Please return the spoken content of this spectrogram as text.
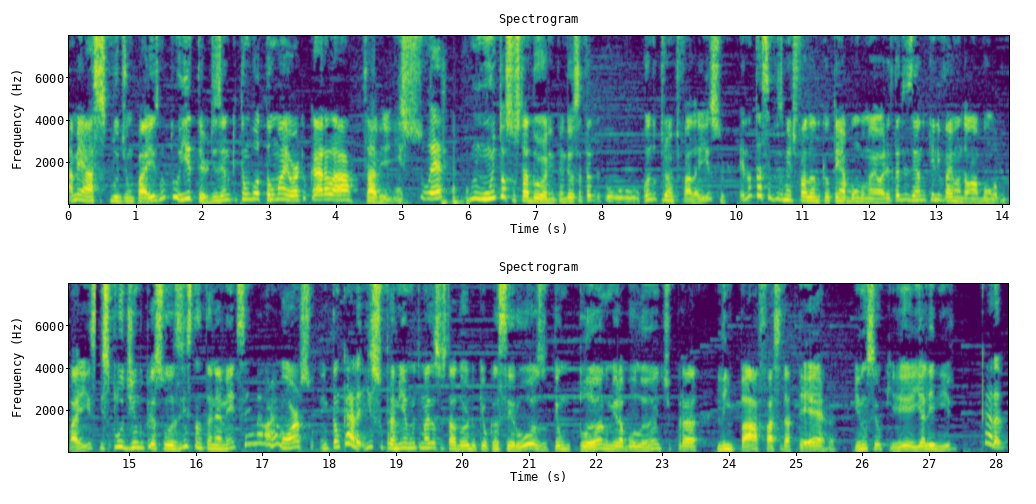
ameaça explodir um país no Twitter, dizendo que tem um botão maior que o cara lá, sabe? Isso é muito assustador, entendeu? Tá, o, o, quando o Trump fala isso, ele não está simplesmente falando que eu tenho a bomba maior, ele está dizendo que ele vai mandar uma bomba para país, explodindo pessoas instantaneamente sem o menor remorso. Então, cara, isso para mim é muito mais assustador do que o canceroso ter um plano mirabolante para limpar a face da Terra e não sei o que, e alienígena. Cara,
